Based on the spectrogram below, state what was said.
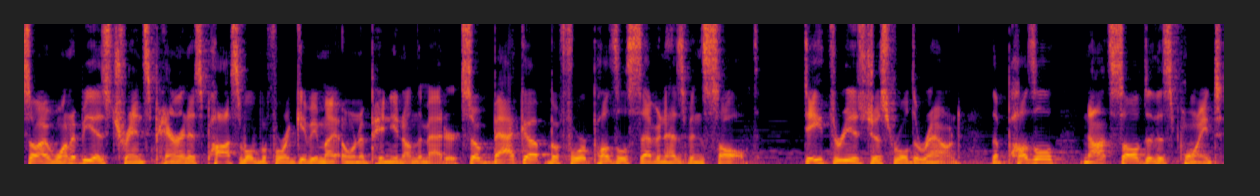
so I want to be as transparent as possible before giving my own opinion on the matter. So back up before Puzzle 7 has been solved. Day 3 has just rolled around. The puzzle not solved to this point,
